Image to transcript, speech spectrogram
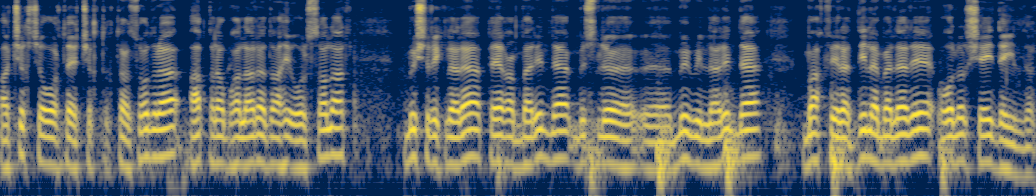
açıkça ortaya çıktıktan sonra akrabaları dahi olsalar müşriklere peygamberin de müslü, e, müminlerin de mağfiret dilemeleri olur şey değildir.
